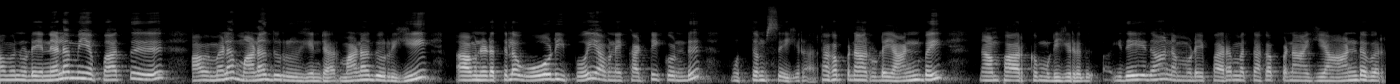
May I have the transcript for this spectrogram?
அவனுடைய நிலைமையை பார்த்து அவன் மேலே மனதுருகின்றார். மனதுருகி அவனிடத்தில் ஓடி போய் அவனை கட்டிக்கொண்டு முத்தம் செய்கிறார். தகப்பனாருடைய அன்பை நாம் பார்க்க முடிகிறது. இதே தான் நம்முடைய பரம தகப்பனாகிய ஆண்டவர்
